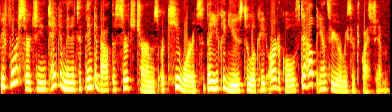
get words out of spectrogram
Before searching, take a minute to think about the search terms or keywords that you could use to locate articles to help answer your research question.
